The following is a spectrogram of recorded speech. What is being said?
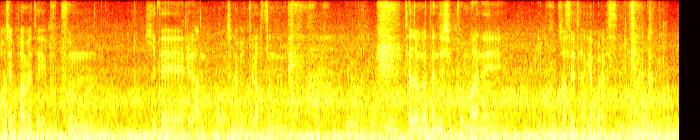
어젯밤에 되게 부푼 기대를 안고 잠이 들었었는데 자전거 탄 지 10분 만에 이 부컷을 당해버렸습니다.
